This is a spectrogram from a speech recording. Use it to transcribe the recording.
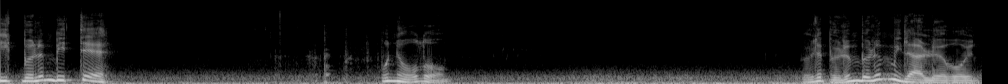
İlk bölüm bitti. Bu ne oğlum? Böyle bölüm bölüm mü ilerliyor bu oyun?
